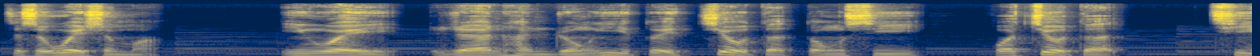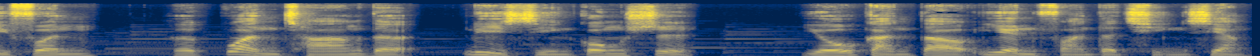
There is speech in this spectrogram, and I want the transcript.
这是为什么？因为人很容易对旧的东西或旧的气氛和惯常的例行公事有感到厌烦的倾向。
